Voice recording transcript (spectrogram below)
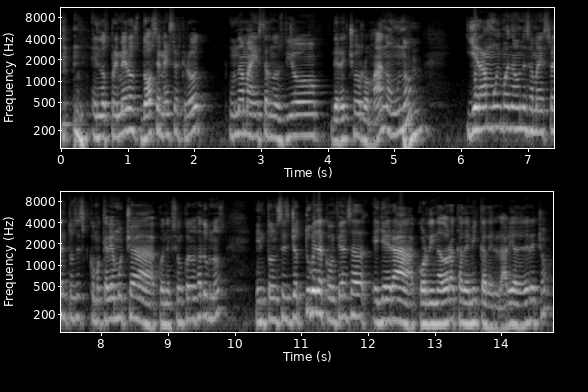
en los primeros dos semestres, creo, una maestra nos dio Derecho Romano 1 Ujú. y era muy buena onda esa maestra, entonces como que había mucha conexión con los alumnos. Entonces yo tuve la confianza, ella era coordinadora académica del área de Derecho.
